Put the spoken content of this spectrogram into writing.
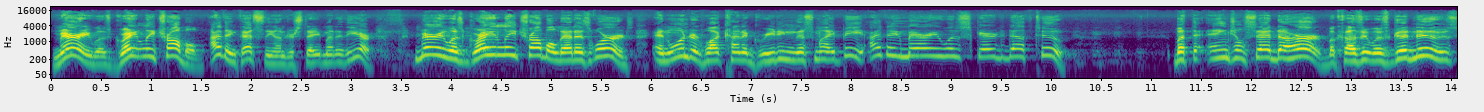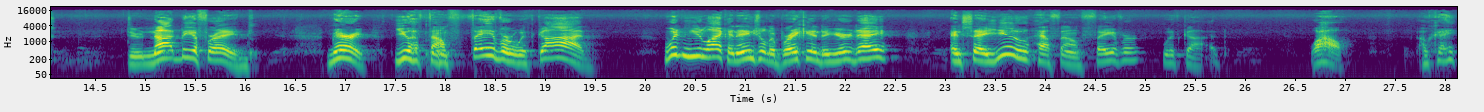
Mary was greatly troubled. I think that's the understatement of the year. Mary was greatly troubled at his words and wondered what kind of greeting this might be. I think Mary was scared to death too. But the angel said to her, because it was good news, do not be afraid. Mary, you have found favor with God. Wouldn't you like an angel to break into your day and say, You have found favor with God? Wow. Okay?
